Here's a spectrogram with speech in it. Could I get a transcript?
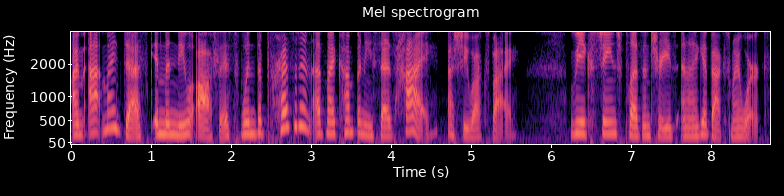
I'm at my desk in the new office when the president of my company says hi as she walks by. We exchange pleasantries and I get back to my work.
